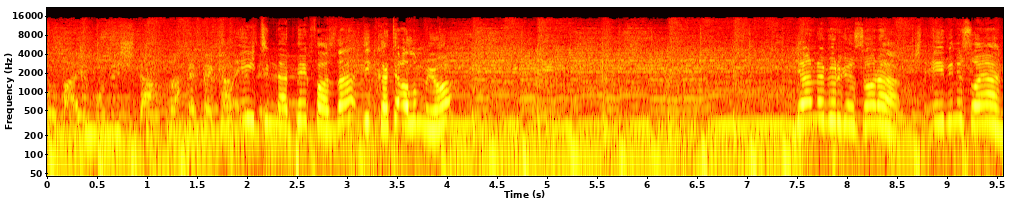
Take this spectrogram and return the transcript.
bu maymun iştahla hep bu eğitimler pek fazla dikkate alınmıyor. Yarın öbür gün sonra işte evini soyan,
